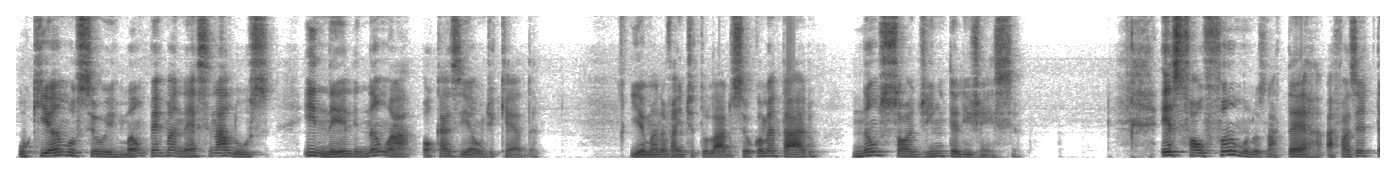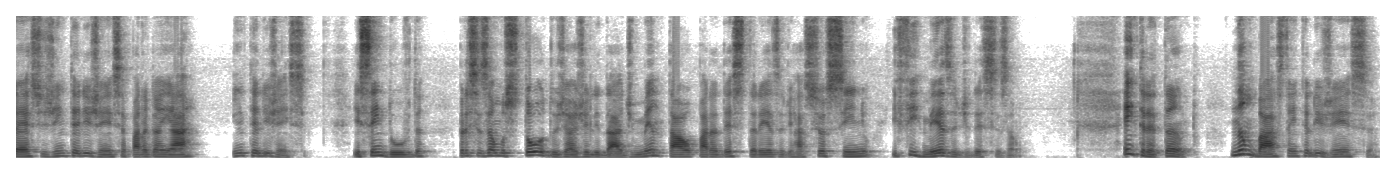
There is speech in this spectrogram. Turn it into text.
O que ama o seu irmão permanece na luz e nele não há ocasião de queda. E Emmanuel vai intitular o seu comentário Não só de inteligência. Esfalfamo-nos na Terra a fazer testes de inteligência para ganhar inteligência. E sem dúvida, precisamos todos de agilidade mental para destreza de raciocínio e firmeza de decisão. Entretanto, não basta a inteligência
